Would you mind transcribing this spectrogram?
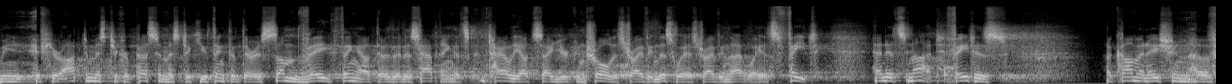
I mean, if you're optimistic or pessimistic, you think that there is some vague thing out there that is happening that's entirely outside your control. It's driving this way, it's driving that way. It's fate. And it's not. Fate is a combination of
